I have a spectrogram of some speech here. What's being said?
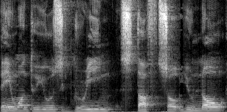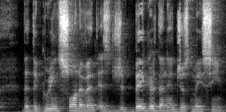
they want to use green stuff. So, you know that the green swan event is bigger than it just may seem.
